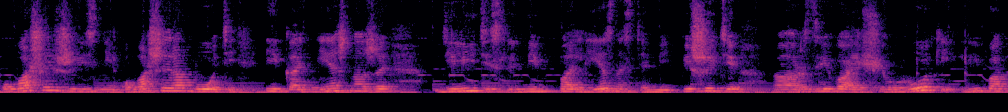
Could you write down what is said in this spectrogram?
о вашей жизни, о вашей работе. И, конечно же, делитесь с людьми полезностями, пишите э, развивающие уроки, либо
